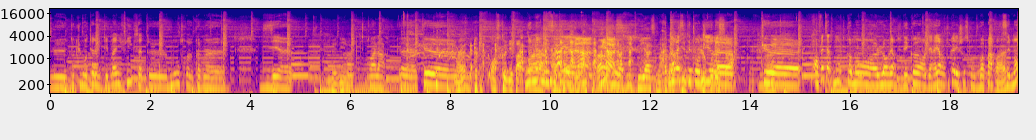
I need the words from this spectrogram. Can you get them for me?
Le documentaire il était magnifique, ça te montre comme euh, disait euh, Benny. ouais. voilà euh, que euh, Ouais. On se connaît pas. non non mais c'était euh, Ah, mais quand non mais c'était pour dire euh, que euh, en fait ça te montre comment euh, l'envers du décor derrière, en tout cas les choses qu'on ne voit pas Ouais. forcément.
